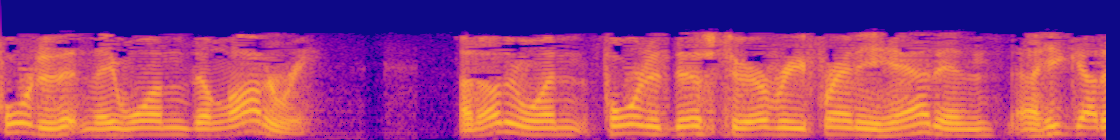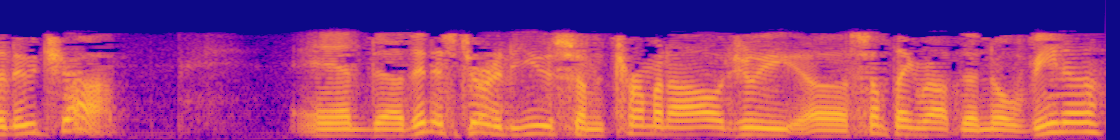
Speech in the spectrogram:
forwarded it and they won the lottery. Another one forwarded this to every friend he had and uh, he got a new job. And uh, then it started to use some terminology, uh, something about the novena.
